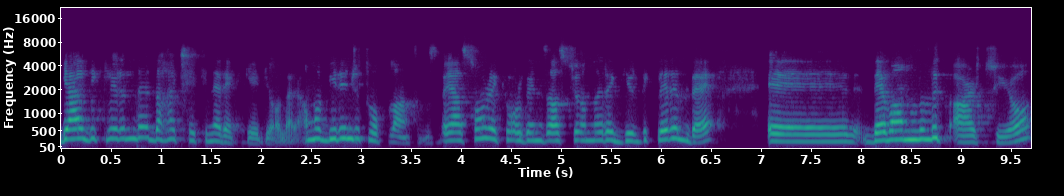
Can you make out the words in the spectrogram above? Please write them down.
geldiklerinde daha çekinerek geliyorlar ama birinci toplantımız veya sonraki organizasyonlara girdiklerinde e, devamlılık artıyor.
